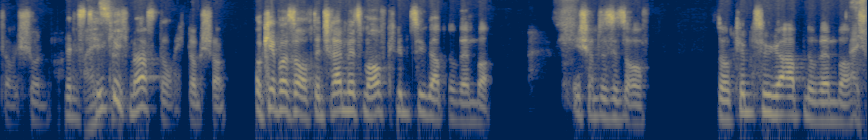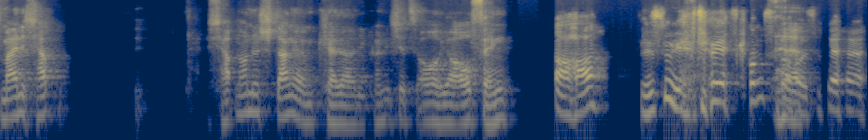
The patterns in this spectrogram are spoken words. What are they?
glaube ich schon. Wenn du es täglich du? machst, doch, ich glaube schon. Okay, pass auf, dann schreiben wir jetzt mal auf Klimmzüge ab November. Ich schreibe das jetzt auf. So, Klimmzüge ab November. Ich meine, ich habe ich habe noch eine Stange im Keller, die könnte ich jetzt auch hier aufhängen. Aha, siehst du, jetzt, jetzt kommst du raus. ja,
